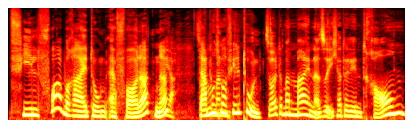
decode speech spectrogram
viel Vorbereitung erfordert. Ne? Ja, da muss man man- viel tun. Sollte man meinen. Also ich hatte den Traum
